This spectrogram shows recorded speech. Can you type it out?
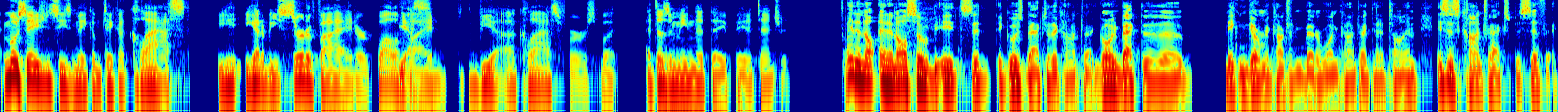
And most agencies make them take a class. You, you got to be certified or qualified via a class first, but that doesn't mean that they paid attention. And it, and it also it's it, it goes back to the contract. Going back to the making government contracting better, one contract at a time. This is contract specific.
